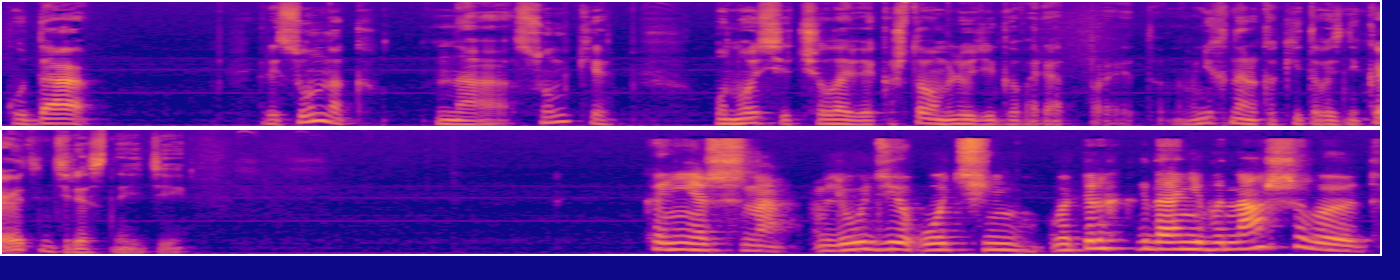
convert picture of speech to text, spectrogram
куда рисунок на сумке уносит человека. Что вам люди говорят про это? У них, наверное, какие-то возникают интересные идеи. Конечно, люди очень, во-первых, когда они вынашивают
